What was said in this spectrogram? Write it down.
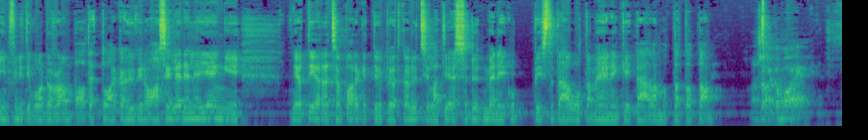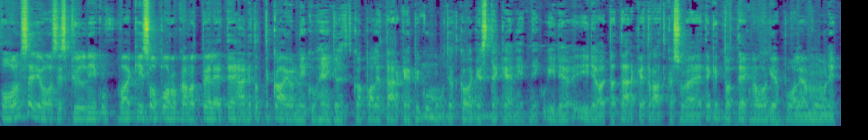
Infinity Ward on rampautettu aika hyvin, onhan siellä edelleen jengiä, ja tiedän, että se on parikin tyyppi, jotka nyt sillä, että jes, nyt meni, kun pistetään uutta meininkiä täällä, mutta tota, On se aika vaikea. on se joo, siis kyllä niinku, vaikka iso porukka noita pelejä tehdään, niin totta kai on niinku henkilöt, jotka on paljon tärkeämpi kuin muut, jotka oikeasti tekee niitä niinku ideo- ideoita, tärkeitä ratkaisuja, ja etenkin tuo teknologiapuoli ja muu. Niin.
